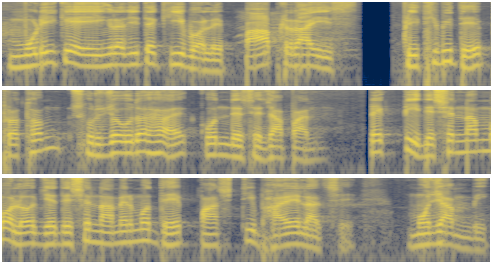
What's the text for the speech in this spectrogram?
মুড়িকে ইংরাজিতে কি বলে? Puffed rice. পৃথিবীতে প্রথম সূর্য উদয় হয় কোন দেশে? জাপান। একটি দেশের নাম বলো, যে দেশের নামের মধ্যে পাঁচটি ভায়েল আছে, মোজাম্বিক।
